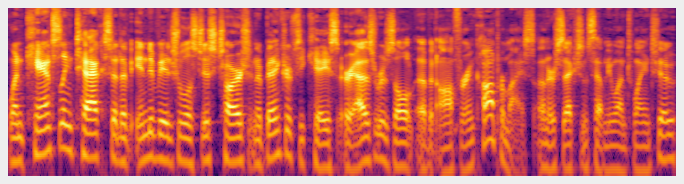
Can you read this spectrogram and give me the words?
when canceling tax debt of individuals discharged in a bankruptcy case or as a result of an offer in compromise under Section 7122.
